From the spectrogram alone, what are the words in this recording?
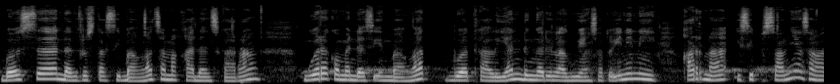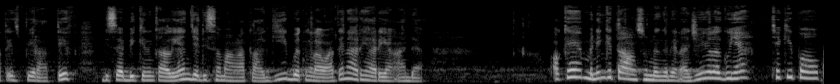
bosen, dan frustasi banget sama keadaan sekarang, gue rekomendasiin banget buat kalian dengerin lagu yang satu ini nih. Karena isi pesannya sangat inspiratif, bisa bikin kalian jadi semangat lagi buat ngelewatin hari-hari yang ada. Oke, mending kita langsung dengerin aja ya lagunya. Check Pop.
